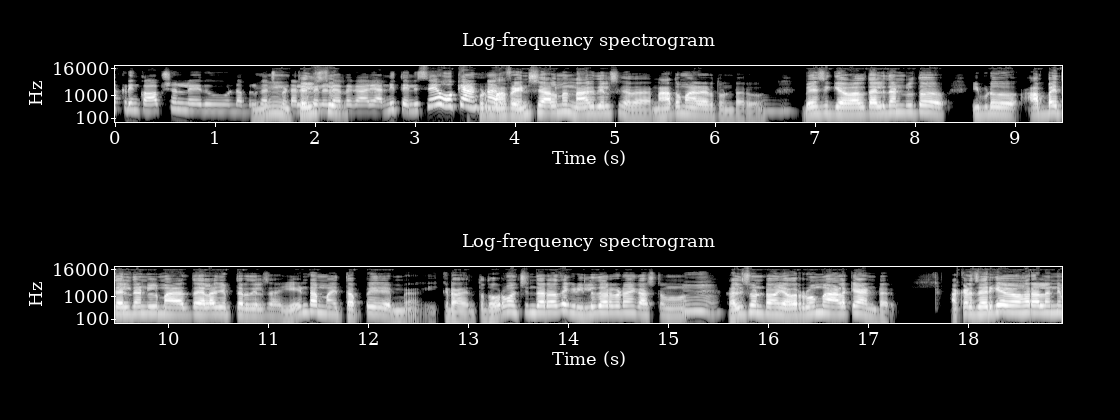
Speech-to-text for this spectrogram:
అక్కడ ఇంకా ఆప్షన్ లేదు. డబ్బులు ఖర్చు మ్మ్, పెట్టాలి తెలుసు. పిల్లలు ఎదగాలి అన్ని తెలిసే ఓకే ఇప్పుడు మా అంటున్నారు. ఫ్రెండ్స్ చాలా మంది నాకు తెలుసు కదా! నాతో మాట్లాడుతుంటారు. బేసిక్గా వాళ్ళ తల్లిదండ్రులతో ఇప్పుడు అబ్బాయి తల్లిదండ్రులు మాతో ఎలా చెప్తారు తెలుసా? ఏంటమ్మా ఇది తప్పి? ఇక్కడ ఇంత దూరం వచ్చిన తర్వాత ఇక్కడ ఇల్లు దొరకడమే కష్టము మ్మ్. కలిసి ఉంటాం. ఎవరి రూమ్ వాళ్ళకే అంటారు. అక్కడ జరిగే వ్యవహారాలన్నీ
